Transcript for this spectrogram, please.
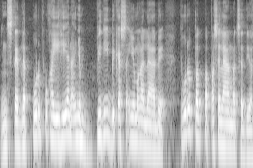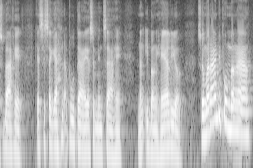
Instead na puro po kahihiyan ang inyong binibikas ng inyong mga labi. Puro pagpapasalamat sa Diyos. Bakit? Kasi sagana po tayo sa mensahe ng Ebanghelyo. So marami pong mga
